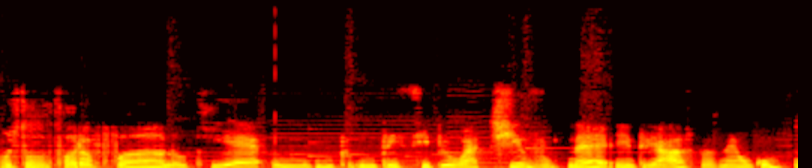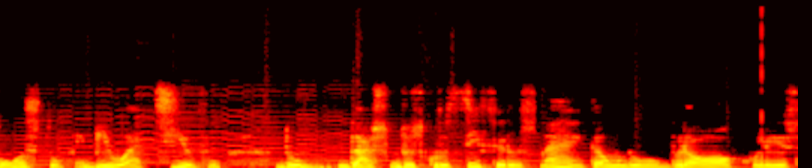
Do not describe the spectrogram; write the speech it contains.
o sulforafano, que é um, um, um princípio ativo, né, entre aspas, né, um composto bioativo, do, das, dos crucíferos, né? Então, do brócolis,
